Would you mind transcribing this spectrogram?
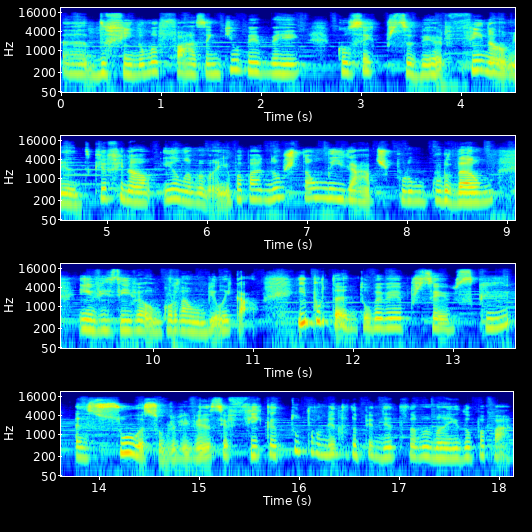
uh, define uma fase em que o bebê consegue perceber finalmente que afinal ele, a mamãe e o papá não estão ligados por um cordão invisível, um cordão umbilical. E portanto, o bebê percebe-se que a sua sobrevivência fica totalmente dependente da mamãe e do papá.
